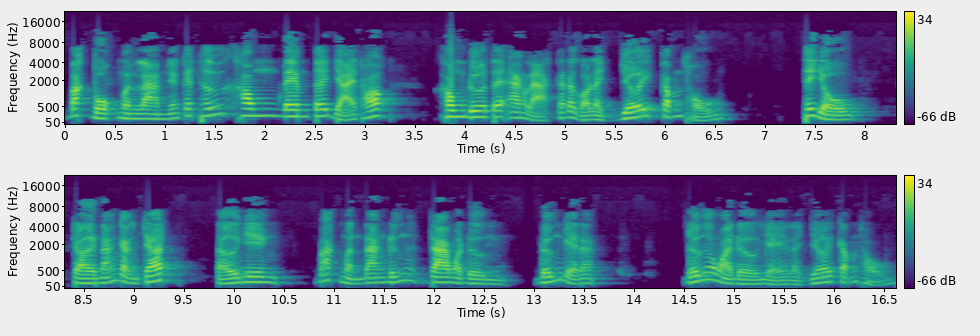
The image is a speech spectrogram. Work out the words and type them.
bắt buộc mình làm, những cái thứ không đem tới giải thoát, không đưa tới an lạc, cái đó gọi là giới cấm thủ. Thí dụ, trời nắng gần chết tự nhiên bắt mình đang đứng ra ngoài đường, đứng vậy đó. Đứng ở ngoài đường vậy là giới cấm thủ.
